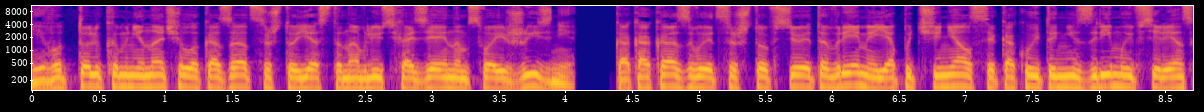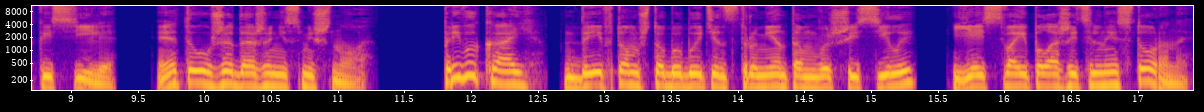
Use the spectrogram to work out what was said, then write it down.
и вот только мне начало казаться, что я становлюсь хозяином своей жизни, как оказывается, что все это время я подчинялся какой-то незримой вселенской силе. Это уже даже не смешно. Привыкай, да и в том, чтобы быть инструментом высшей силы, есть свои положительные стороны.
